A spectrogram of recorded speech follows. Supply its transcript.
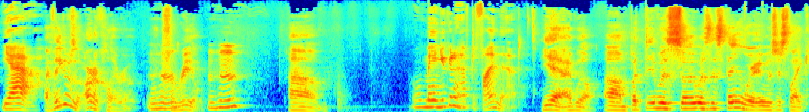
Yeah. I think it was an article I wrote like, for real. Mm-hmm. Um Oh man, you're gonna have to find that. Yeah, I will. Um but it was so it was this thing where it was just like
